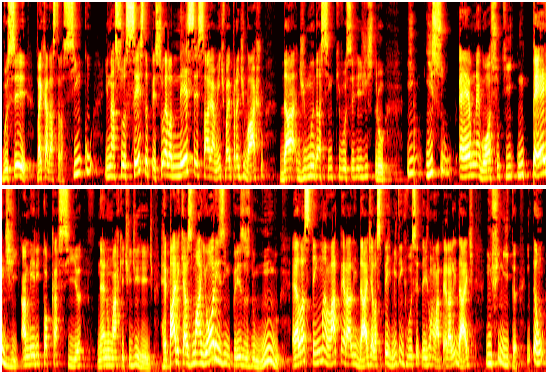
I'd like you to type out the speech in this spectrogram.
Você vai cadastrar cinco e na sua sexta pessoa ela necessariamente vai para debaixo da, de uma das cinco que você registrou. E isso é um negócio que impede a meritocracia né, no marketing de rede. Repare que as maiores empresas do mundo, elas têm uma lateralidade, elas permitem que você tenha uma lateralidade infinita. Então,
